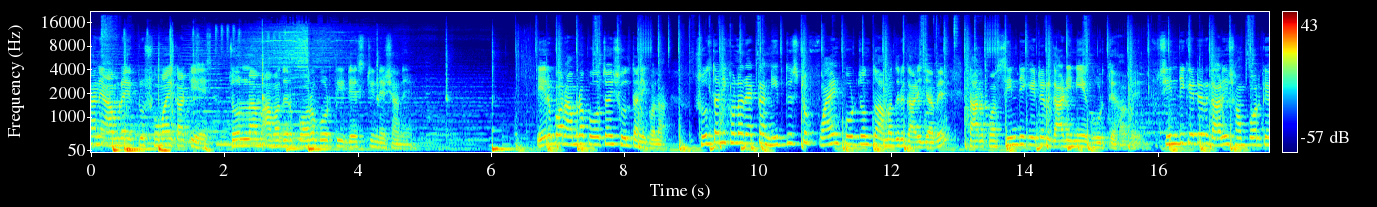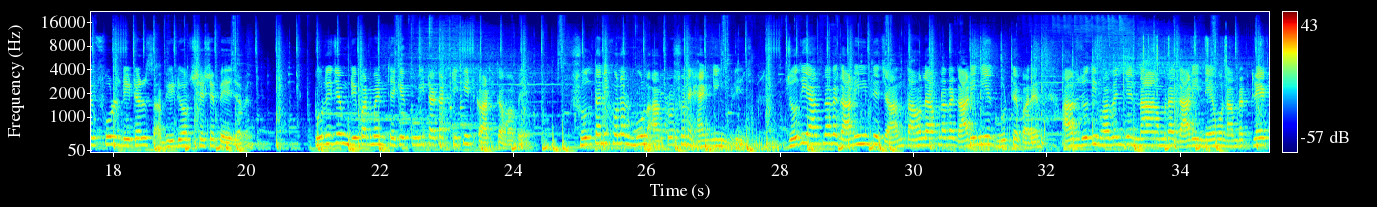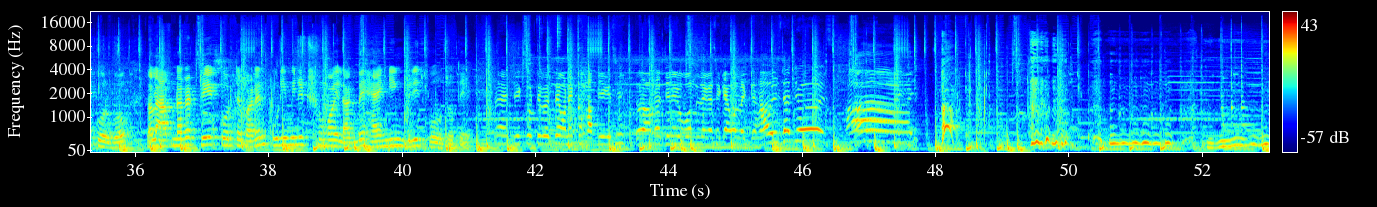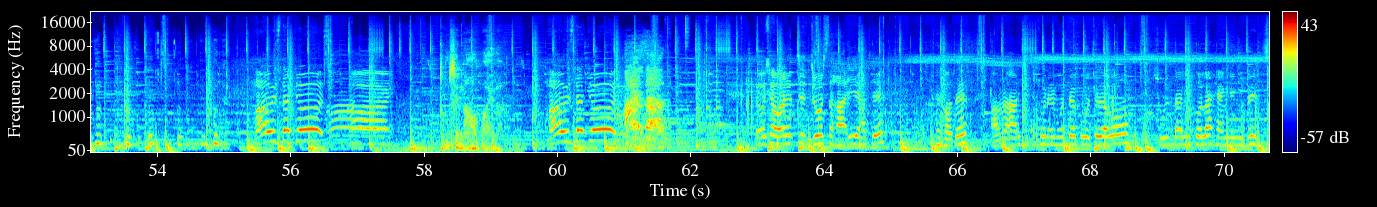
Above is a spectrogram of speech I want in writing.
এখানে আমরা একটু সময় কাটিয়ে চললাম আমাদের পরবর্তী ডেস্টিনেশনে। এরপর আমরা পৌঁছাই সুলতানিখোলা সুলতানিখোলার একটা নির্দিষ্ট পয়েন্ট পর্যন্ত আমাদের গাড়ি যাবে, তারপর সিন্ডিকেটের গাড়ি নিয়ে ঘুরতে হবে। সিন্ডিকেটের গাড়ি সম্পর্কে ফুল ডিটেলস ভিডিওর শেষে পেয়ে যাবেন। ট্যুরিজম ডিপার্টমেন্ট থেকে কুড়ি টাকার টিকিট কাটতে হবে। সুলতানিখোলার মূল আকর্ষণ হ্যাঙ্গিং ব্রিজ। যদি আপনারা গাড়ি নিতে চান তাহলে আপনারা গাড়ি নিয়ে ঘুরতে পারেন। আর যদি ভাবেন যে না আমরা গাড়ি নেব না আমরা ট্রেক করব তাহলে আপনারা ট্রেক করতে পারেন। কুড়ি মিনিট সময় লাগবে হ্যাঙ্গিং ব্রিজ পৌঁছতে। ট্রেক করতে করতে অনেকটা হাঁপিয়ে গেছি। তো আমরা জেনে বন্ধুদের কাছে কেমন লাগছে। How is the josh high how is the josh high तुमसे ना हो पाएगा হাউ ইজ দ্য জোস তো সবার হচ্ছে জোস হাই আছে অতএব আমরা আর কিছুক্ষণের মধ্যে পৌঁছে যাব সুলতানি খোলা হ্যাঙ্গিং ব্রিজ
